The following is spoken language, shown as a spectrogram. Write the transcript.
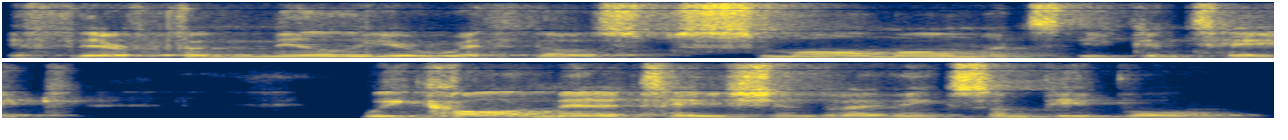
if they're familiar with those small moments that you can take, we call it meditation, but I think some people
